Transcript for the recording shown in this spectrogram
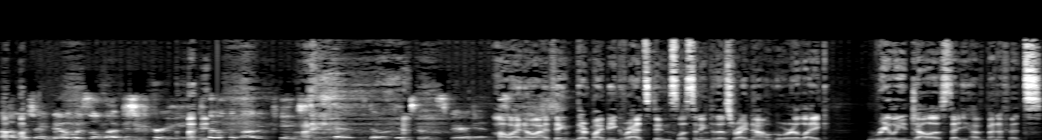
um, which I know is a luxury that a lot of PhD candidates don't get to experience. Oh, I know. I think there might be grad students listening to this right now who are like really jealous that you have benefits.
